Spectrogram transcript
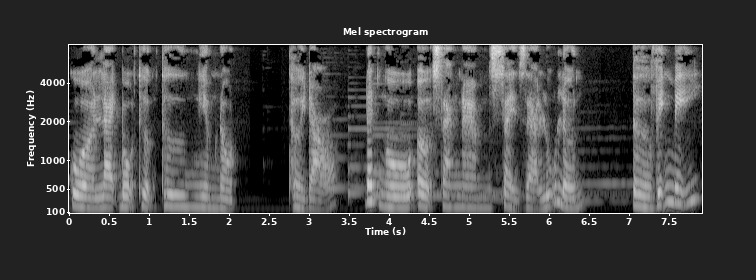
của lại bộ thượng thư nghiêm nột. Thời đó, đất ngô ở Sang Nam xảy ra lũ lớn. Từ Vĩnh Mỹ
